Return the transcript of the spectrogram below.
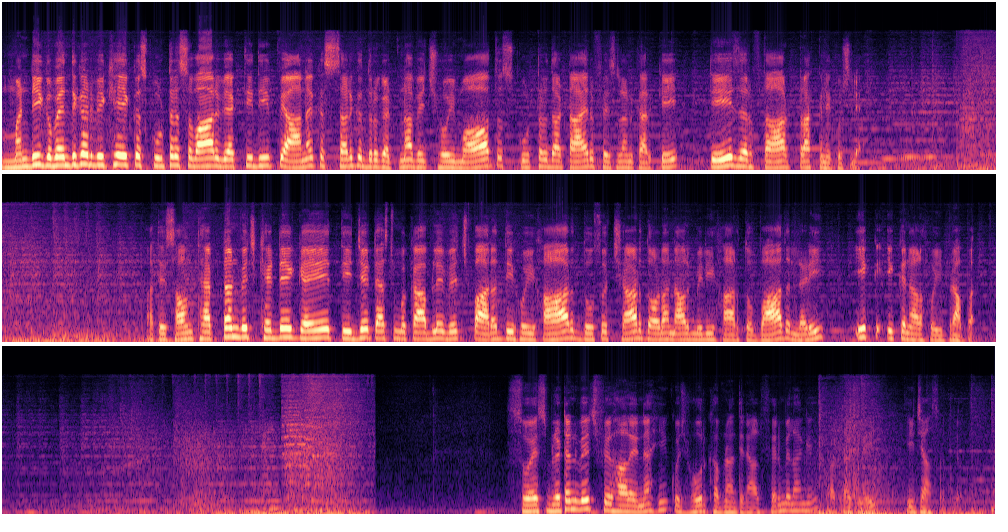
ਮੰਡੀ ਗੋਬਿੰਦਗੜ੍ਹ ਵਿਖੇ ਇੱਕ ਸਕੂਟਰ ਸਵਾਰ ਵਿਅਕਤੀ ਦੀ ਭਿਆਨਕ ਸੜਕ ਦੁਰਘਟਨਾ ਵਿੱਚ ਹੋਈ ਮੌਤ। ਸਕੂਟਰ ਦਾ ਟਾਇਰ ਫਿਸਲਣ ਕਰਕੇ ਤੇਜ਼ ਰਫ਼ਤਾਰ ਟਰੱਕ ਨੇ ਕੁਚਲਿਆ। ਅਤੇ ਸਾਊਥਹੈਂਪਟਨ ਵਿੱਚ ਖੇਡੇ ਗਏ ਤੀਜੇ ਟੈਸਟ ਮੁਕਾਬਲੇ ਵਿੱਚ ਭਾਰਤ ਦੀ ਹੋਈ ਹਾਰ 266 ਦੌੜਾਂ ਨਾਲ ਮਿਲੀ ਹਾਰ ਤੋਂ ਬਾਅਦ ਲੜੀ 1-1 ਨਾਲ ਹੋਈ ਬਰਾਬਰ। ਸੋ ਇਸ ਬੁਲੇਟਿਨ ਵਿੱਚ ਫਿਲਹਾਲ ਇੰਨਾ ਹੀ। ਕੁਝ ਹੋਰ ਖਬਰਾਂ ਦੇ ਨਾਲ ਫਿਰ ਮਿਲਾਂਗੇ। ਤਦ ਤੱਕ ਲਈ ਇਜਾਜ਼ਤ ਦਿਓ।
